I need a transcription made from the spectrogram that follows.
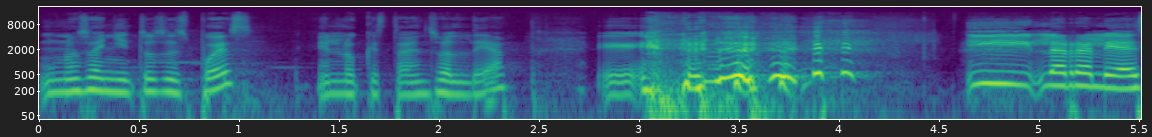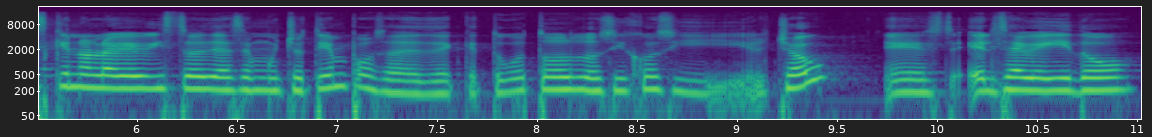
unos añitos después, en lo que está en su aldea. Eh, y la realidad es que no lo había visto desde hace mucho tiempo, o sea, desde que tuvo todos los hijos y el show. Este, él se había ido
